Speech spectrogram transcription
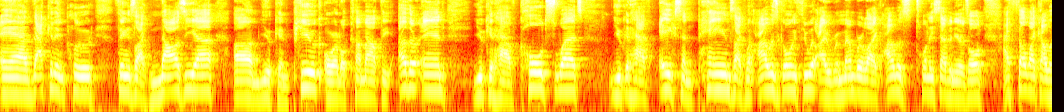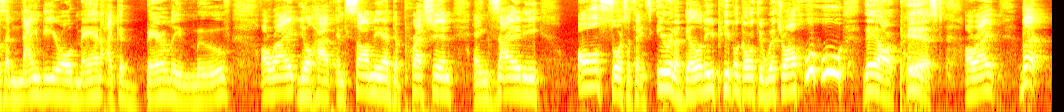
and that can include things like nausea, um, you can puke or it'll come out the other end, you can have cold sweats, you can have aches and pains. Like when I was going through it, I remember like I was 27 years old. I felt like I was a 90 year old man. I could barely move, all right? You'll have insomnia, depression, anxiety, all sorts of things. Irritability, people going through withdrawal, whoo they are pissed, all right? But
